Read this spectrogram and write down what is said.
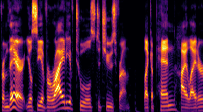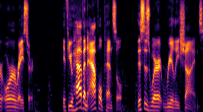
From there, you'll see a variety of tools to choose from, like a pen, highlighter, or eraser. If you have an Apple Pencil, this is where it really shines.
